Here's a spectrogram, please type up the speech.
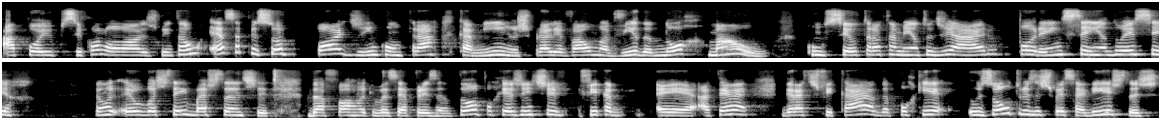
apoio psicológico. Então, essa pessoa pode encontrar caminhos para levar uma vida normal com seu tratamento diário, porém sem adoecer. Então, eu gostei bastante da forma que você apresentou, porque a gente fica é, até gratificada, porque os outros especialistas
